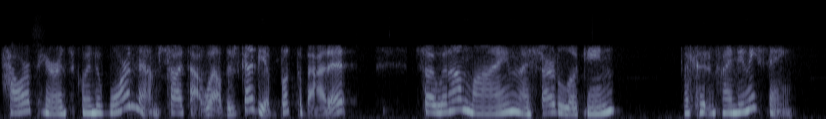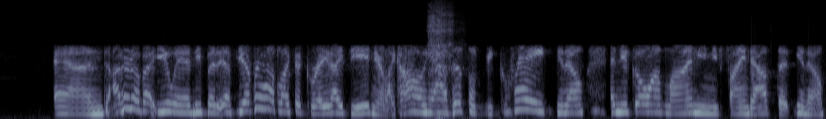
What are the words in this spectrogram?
how are parents going to warn them? So I thought, well, there's got to be a book about it. So I went online and I started looking. I couldn't find anything. And I don't know about you, Andy, but have you ever had like a great idea and you're like, oh yeah, this will be great, you know, and you go online and you find out that, you know,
